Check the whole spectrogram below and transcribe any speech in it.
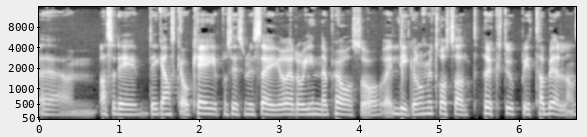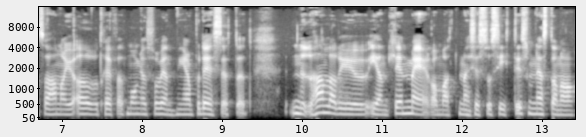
ehm, alltså det, är- det är ganska okej, precis som du säger, eller inne på så ligger de ju trots allt högt upp i tabellen så han har ju överträffat mångas förväntningar på det sättet. Nu handlar det ju egentligen mer om att Manchester City som nästan har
